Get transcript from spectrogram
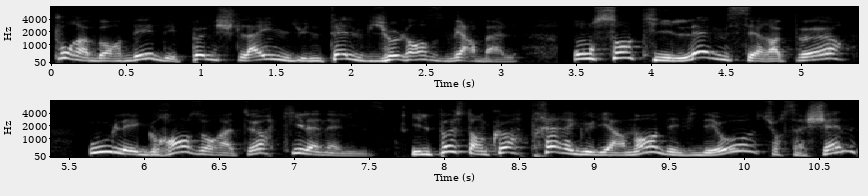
pour aborder des punchlines d'une telle violence verbale. On sent qu'il aime ses rappeurs ou les grands orateurs qu'il analyse. Il poste encore très régulièrement des vidéos sur sa chaîne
